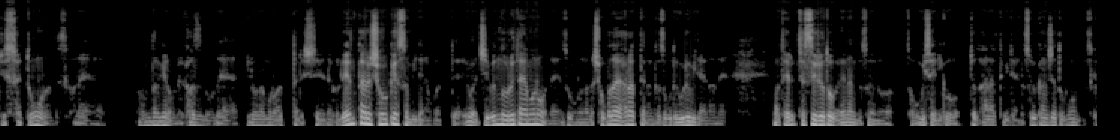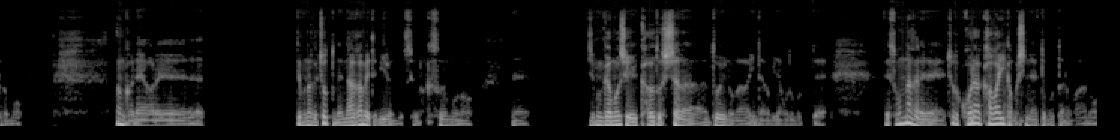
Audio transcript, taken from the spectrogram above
実際どうなんですかね？あんだけのね、数のね、いろんなものあったりして、なんかレンタルショーケースみたいなのがあって、要は自分の売りたいものをね、そのなんかショップ代払ってなんかそこで売るみたいなね、まあ手数料とかね、なんかそういうの、そのお店にこう、ちょっと払ってみたいな、そういう感じだと思うんですけども、なんかね、あれ、でもなんかちょっとね、眺めてみるんですよ。なんかそういうもの。ね、自分がもし買うとしたらどういうのがいいんだろうみたいなこと思って。で、その中でね、ちょっとこれは可愛いかもしれないと思ったのが、あの、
